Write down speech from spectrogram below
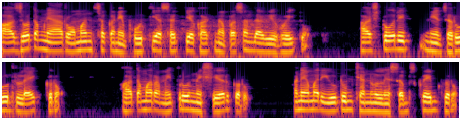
આ જો તમને આ રોમાંચક અને ભૂતિયા સત્ય ઘટના પસંદ આવી હોય તો, આ સ્ટોરીને જરૂર લાઈક કરો. આ તમારા મિત્રોને શેર કરો. અને અમારી યુટ્યુબ ચેનલને સબસ્ક્રાઈબ કરો.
